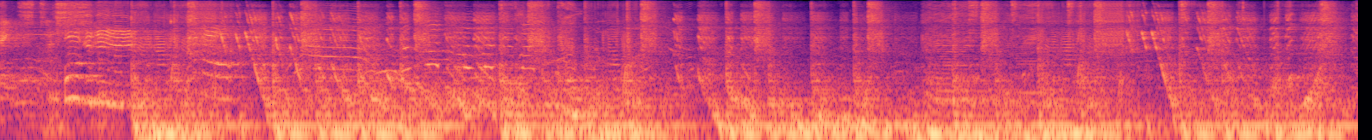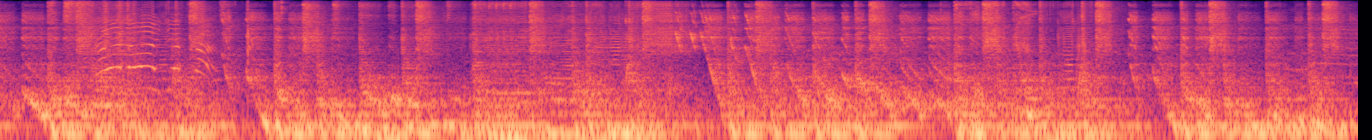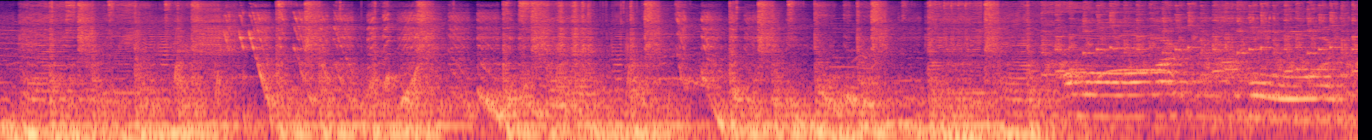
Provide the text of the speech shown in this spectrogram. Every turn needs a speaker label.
Speaker 1: gangsta
Speaker 2: Boogie.
Speaker 1: Lord.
